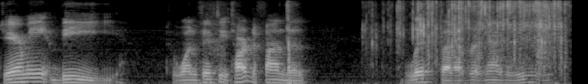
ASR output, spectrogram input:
Jeremy B to 150. It's hard to find the list that I've written out usually.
